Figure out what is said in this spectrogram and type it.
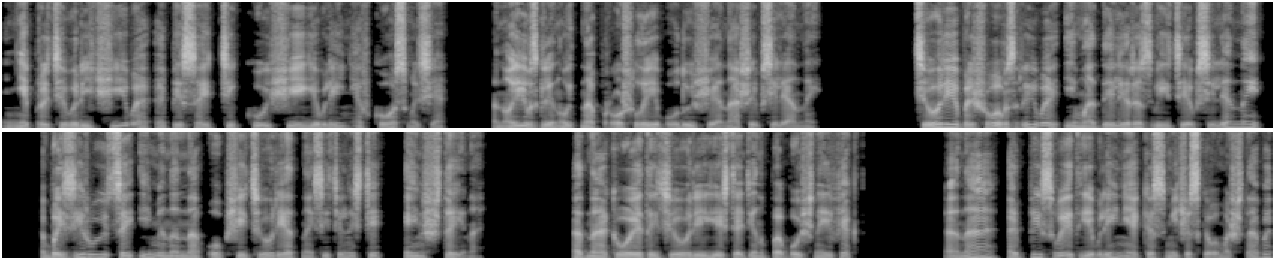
непротиворечиво описать текущие явления в космосе, но и взглянуть на прошлое и будущее нашей Вселенной. Теория Большого Взрыва и модели развития Вселенной базируются именно на общей теории относительности Эйнштейна. Однако у этой теории есть один побочный эффект. Она описывает явления космического масштаба,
